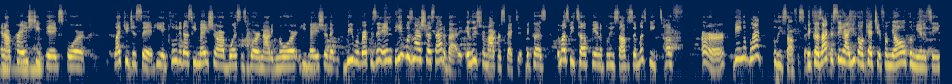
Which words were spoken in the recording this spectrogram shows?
And I praise Chief Diggs for, like you just said, he included us. He made sure our voices were not ignored. He made sure that we were represented. And he was not stressed out about it, at least from my perspective, because it must be tough being a police officer. It must be tougher being a black police officer because I can see how you're gonna catch it from your own community,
